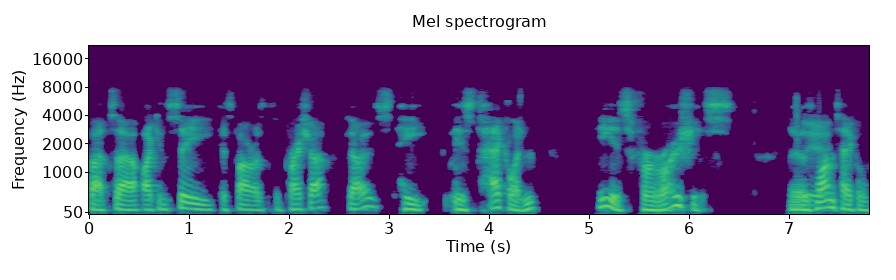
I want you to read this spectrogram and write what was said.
but uh, I can see as far as the pressure goes, he is tackling. He is ferocious. There was Yeah. one tackle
